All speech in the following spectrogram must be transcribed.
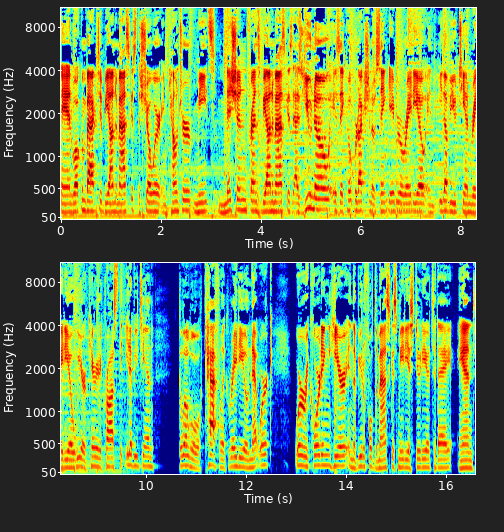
And welcome back to Beyond Damascus, the show where encounter meets mission. Friends, Beyond Damascus, as you know, is a co production of St. Gabriel Radio and EWTN Radio. We are carried across the EWTN Global Catholic Radio Network. We're recording here in the beautiful Damascus Media Studio today. And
